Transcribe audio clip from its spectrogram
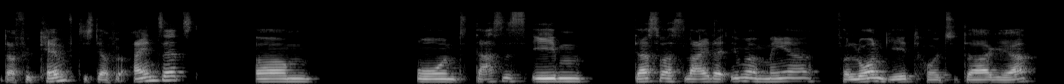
dafür kämpft, sich dafür einsetzt. Ähm, und das ist eben das, was leider immer mehr verloren geht heutzutage, ja,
